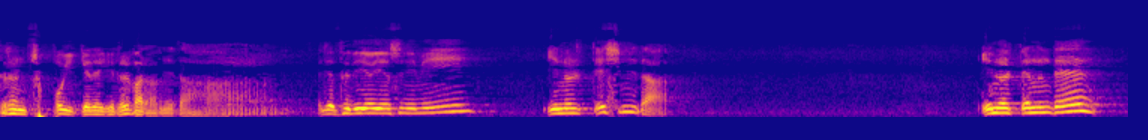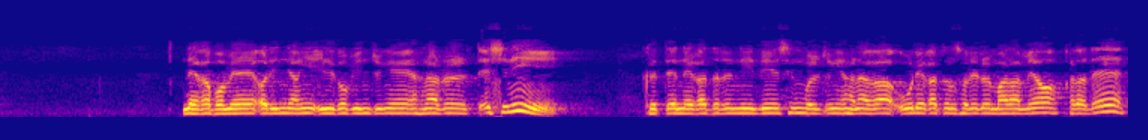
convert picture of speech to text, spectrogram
그런 축복 있게 되기를 바랍니다. 이제 드디어 예수님이 인을 떼십니다. 인을 떼는데 내가 봄에 어린 양이 일곱 인 중에 하나를 떼시니 그때 내가 들으니 네 생물 중에 하나가 우레 같은 소리를 말하며 가라되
